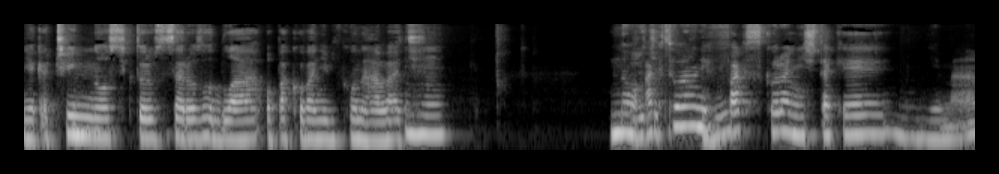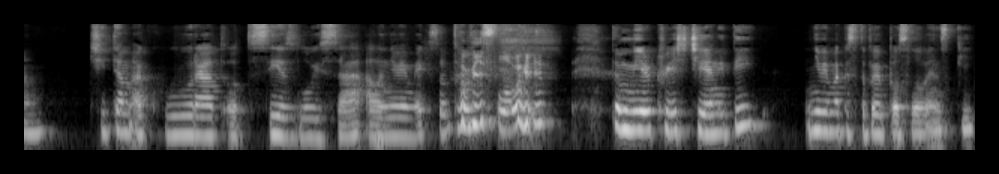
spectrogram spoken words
nejaká činnosť, ktorú si sa rozhodla opakovane vykonávať? Mm-hmm. No, že aktuálne mm-hmm. fakt skoro nič také nemám. Čítam akurát od C.S. Lewisa, ale neviem, jak sa to vyslovuje. To Mere Christianity. Neviem, ako sa to povie po slovensky.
